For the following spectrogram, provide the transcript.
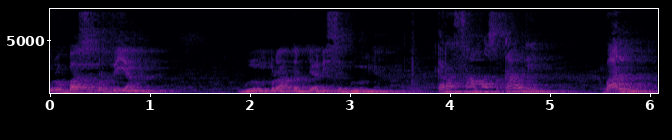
Berubah seperti yang belum pernah terjadi sebelumnya. Karena sama sekali baru.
